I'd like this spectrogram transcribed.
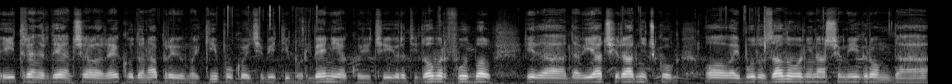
i trener Dejan Čela rekao, da napravimo ekipu koja će biti borbenija, koja će igrati dobar futbal i da navijači radničkog ovaj, budu zadovoljni našim igrom, da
